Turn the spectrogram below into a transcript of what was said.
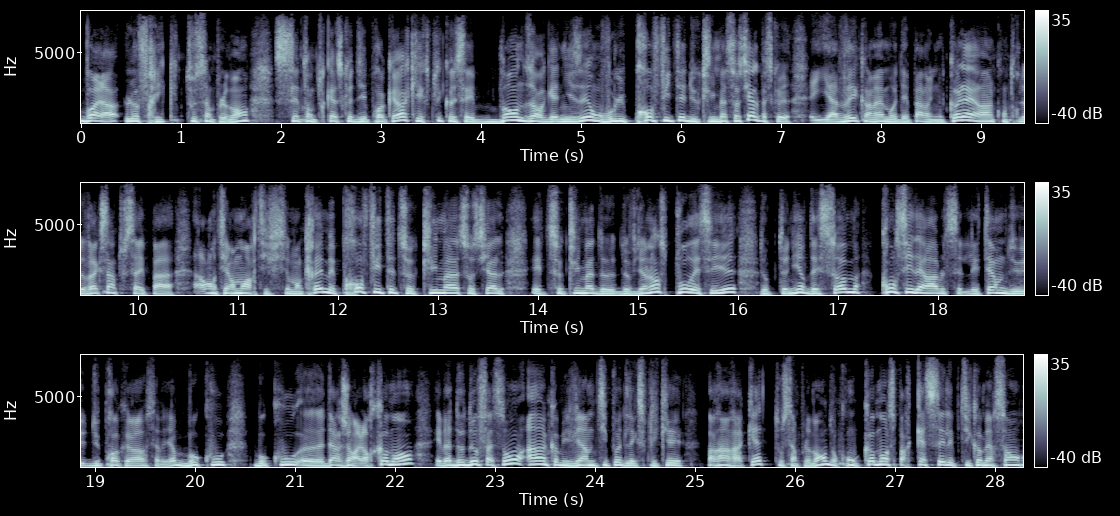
Voilà, le fric, tout simplement. C'est en tout cas ce que dit Procure, qui explique que ces bandes organisées ont voulu profiter du climat social, parce qu'il y avait quand même au départ une colère hein, contre le vaccin. Tout ça n'est pas entièrement artificiellement créé, mais profiter de ce climat social et de ce climat de, violence pour essayer d'obtenir des sommes considérables. C'est les termes du, procureur, ça veut dire beaucoup, beaucoup euh, d'argent. Alors comment? Eh bien de deux façons. Un, comme il vient un petit peu de l'expliquer, par un racket, tout simplement. Donc on commence par casser les les petits commerçants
